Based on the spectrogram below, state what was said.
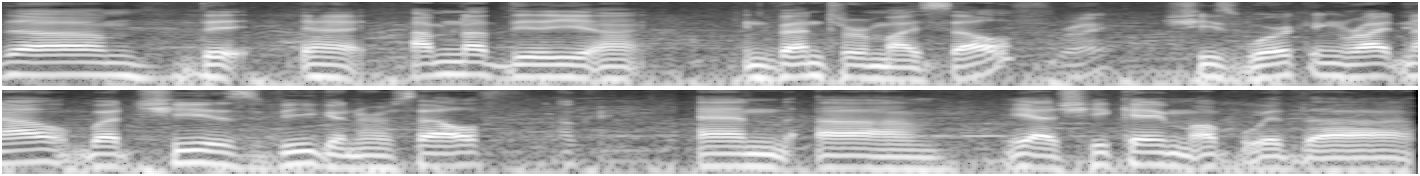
The, um, the uh, I'm not the uh, inventor myself. Right. She's working right now, but she is vegan herself. Okay. and um, yeah, she came up with, uh,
